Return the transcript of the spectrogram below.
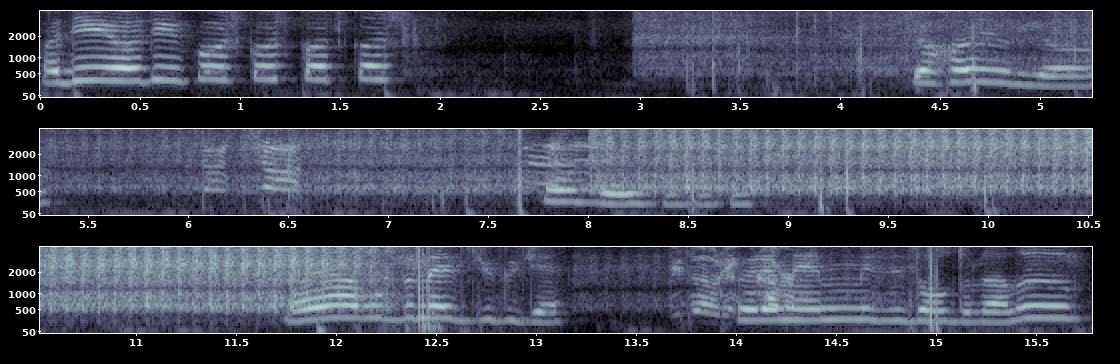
Hadi hadi koş koş koş koş. Ya hayır ya. Orada gücü. Bayağı vurdum ezgi güce. Şöyle mermimizi dolduralım.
